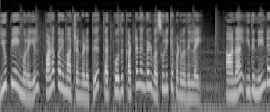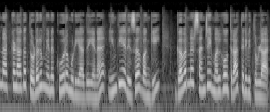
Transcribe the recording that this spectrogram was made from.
யுபிஐ முறையில் பணப்பரிமாற்றங்களுக்கு தற்போது கட்டணங்கள் வசூலிக்கப்படுவதில்லை. ஆனால் இது நீண்ட நாட்களாக தொடரும் என கூற முடியாது என இந்திய ரிசர்வ் வங்கி கவர்னர் சஞ்சய் மல்ஹோத்ரா தெரிவித்துள்ளார்.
